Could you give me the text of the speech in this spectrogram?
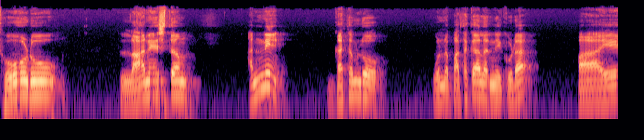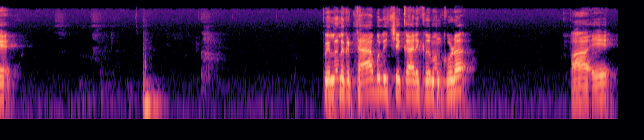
తోడు లానేస్తం అన్నీ గతంలో ఉన్న పథకాలన్నీ కూడా పాయే. పిల్లలకు ట్యాబులు ఇచ్చే కార్యక్రమం కూడా పాయే.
